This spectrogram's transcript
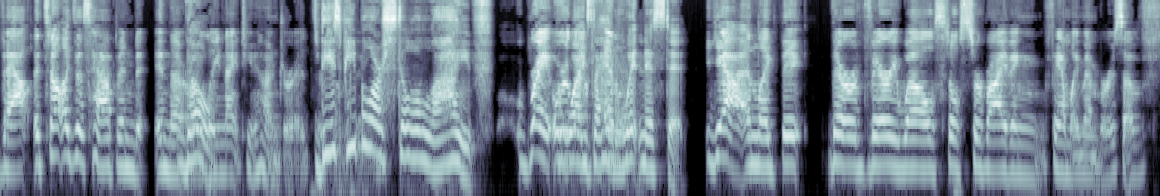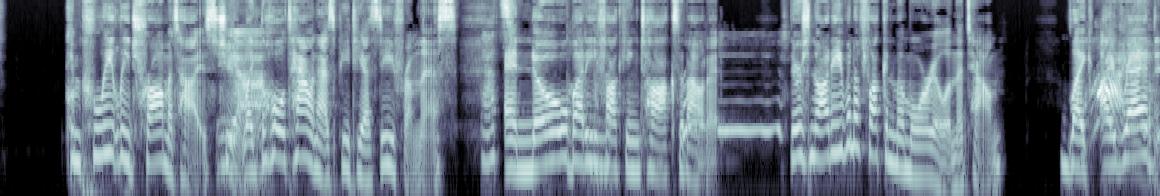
that. It's not like this happened in the No. early nineteen hundreds. These people are still alive. right, Or ones like, that had and- witnessed it. Yeah, and like they they're very well still surviving family members of. Completely traumatized too. Like the whole town has PTSD from this. That's And nobody fucking fucking talks about it. There's not even a fucking memorial in the town. Like I read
